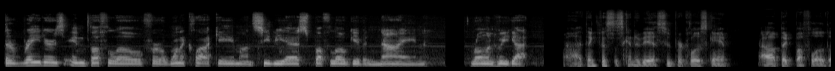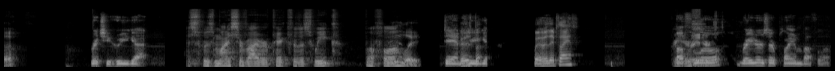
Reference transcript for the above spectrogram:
The Raiders in Buffalo for a one o'clock game on CBS. Buffalo given nine. Roland, who you got? Uh, I think this is going to be a super close game. I'll pick Buffalo though. Richie, who you got? This was my survivor pick for this week. Buffalo. Really? Dan, Who's who you Bu- got? Wait, who are they playing? Buffalo. Raiders are playing Buffalo.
